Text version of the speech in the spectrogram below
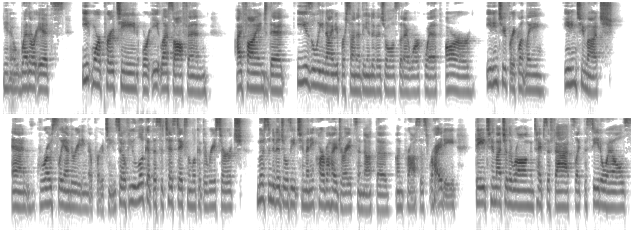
you know, whether it's eat more protein or eat less often. I find that easily 90% of the individuals that I work with are eating too frequently, eating too much, and grossly under eating their protein. So if you look at the statistics and look at the research, most individuals eat too many carbohydrates and not the unprocessed variety. They eat too much of the wrong types of fats like the seed oils.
